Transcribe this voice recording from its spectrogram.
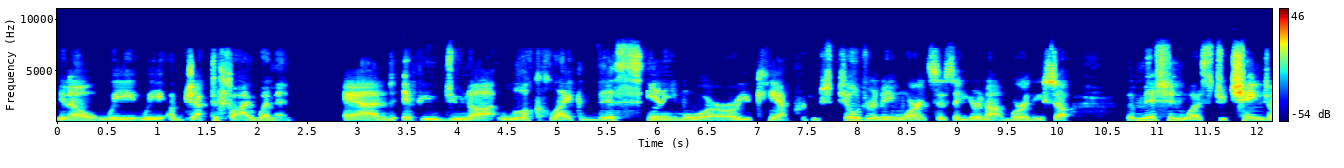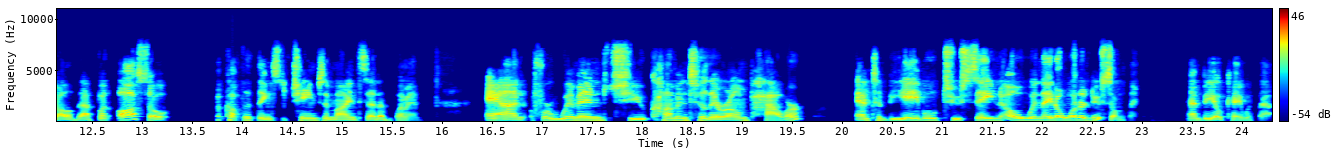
you know we we objectify women. And if you do not look like this anymore or you can't produce children anymore it says that you're not worthy. So the mission was to change all of that but also a couple of things to change the mindset of women and for women to come into their own power and to be able to say no when they don't want to do something and be okay with that.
